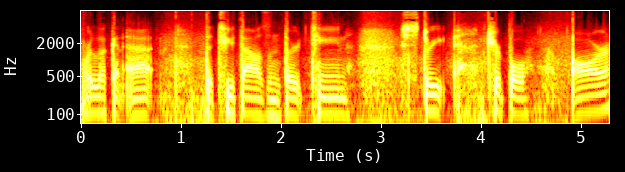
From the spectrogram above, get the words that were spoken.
we're looking at the 2013 Street Triple R.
